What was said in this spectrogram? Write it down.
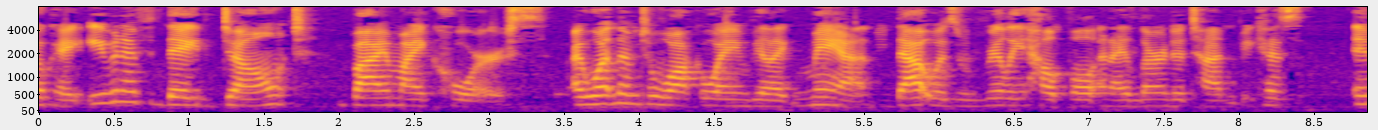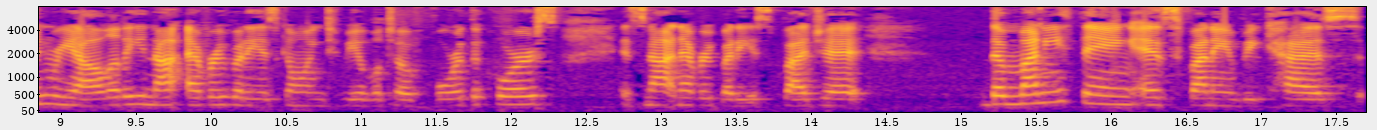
okay, even if they don't buy my course, I want them to walk away and be like, man, that was really helpful and I learned a ton because in reality, not everybody is going to be able to afford the course. It's not in everybody's budget. The money thing is funny because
